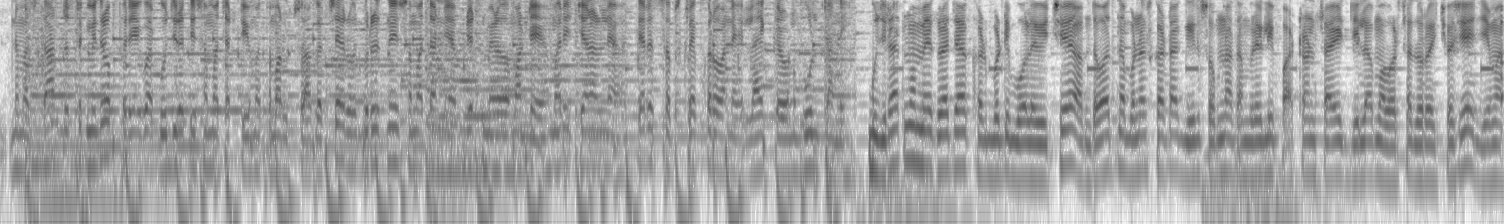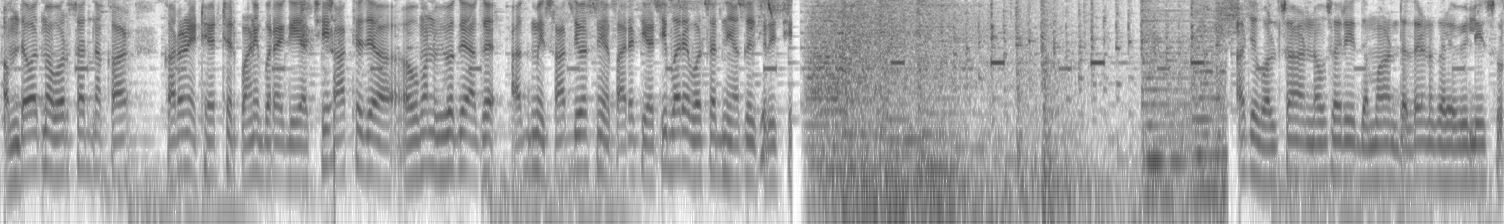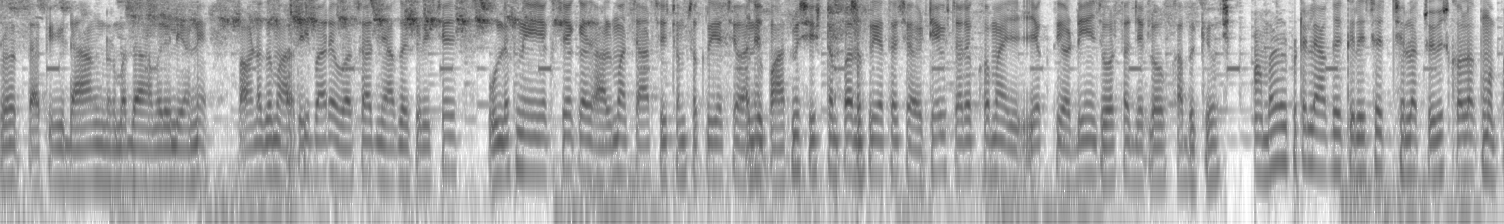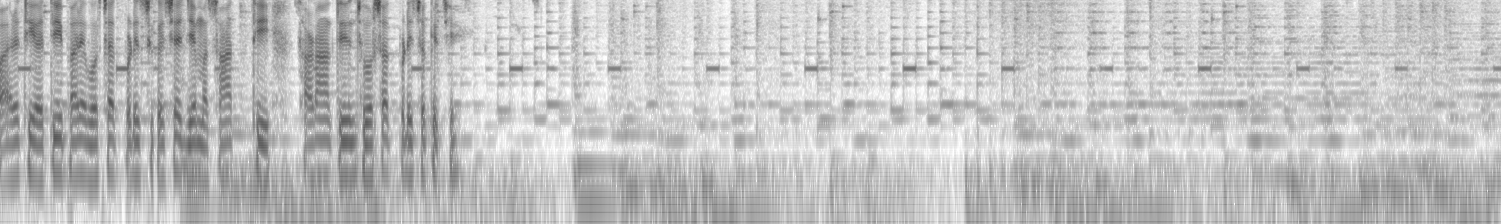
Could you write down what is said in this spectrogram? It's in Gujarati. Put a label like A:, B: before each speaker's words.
A: નમસ્કાર, દર્શક મિત્રો, ફરી એકવાર ગુજરાતી સમાચાર ટીવીમાં તમારું સ્વાગત છે. રોજબરોજની સમાચારની અપડેટ મેળવવા માટે અમારી ચેનલને અત્યારે સબસ્ક્રાઇબ કરો અને લાઇક કરવાનું ભૂલતા નહીં.
B: ગુજરાતમાં મેઘરાજા ખડબડી બોલાવી છે. અમદાવાદના બનાસકાંઠા ગીર સોમનાથ અમરેલી પાટણ સહિત જિલ્લામાં વરસાદ વરસ્યો છે, જેમાં અમદાવાદમાં વરસાદના કારણે ઠેર ઠેર પાણી ભરાઈ ગયા છે. સાથે જ હવામાન વિભાગે આગે- આગામી સાત દિવસની ભારેથી અતિભારે વરસાદની આગાહી કરી છે. આજે વલસાડ નવસારી દમણ દાદરાનગર હવેલી સુરત તાપી ડાંગ નર્મદા અમરેલી અને ભાવનગરમાં અતિભારે વરસાદની આગાહી કરી છે. ઉલ્લેખનીય એક છે કે હાલમાં ચાર સિસ્ટમ સક્રિય છે અને પાંચમી સિસ્ટમ પર સક્રિય થશે. અઠ્યાવીસ તારીખોમાં એકથી અઢી ઇંચ વરસાદ જેટલો ખાબક્યો. અમરાલ પટેલે આગાહી કરી છે છેલ્લા ચોવીસ કલાકમાં ભારેથી અતિ ભારે વરસાદ પડી શકે છે જેમાં સાતથી સાડા આઠ ઇંચ વરસાદ પડી શકે છે.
